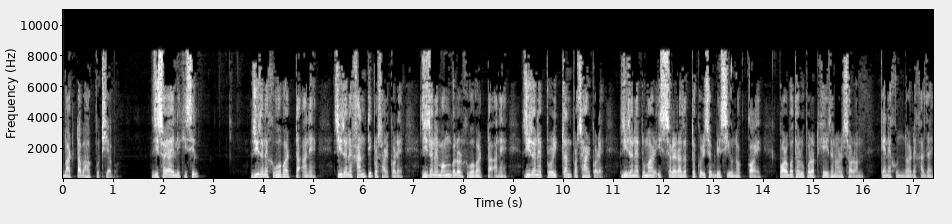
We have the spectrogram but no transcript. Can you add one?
বাৰ্তাবাহক পঠিয়াব। যিচয়াই লিখিছিল যিজনে শুভবাৰ্তা আনে যিজনে শান্তি প্ৰচাৰ কৰে যিজনে মংগলৰ শুভবাৰ্তা আনে যিজনে পৰিত্ৰাণ প্ৰচাৰ কৰে যিজনে তোমাৰ ঈশ্বৰে ৰাজত্ব কৰিছে বুলি চিউনক কয় পৰ্বতৰ ওপৰত সেইজনৰ চৰণ কেনে সুন্দৰ দেখা যায়?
